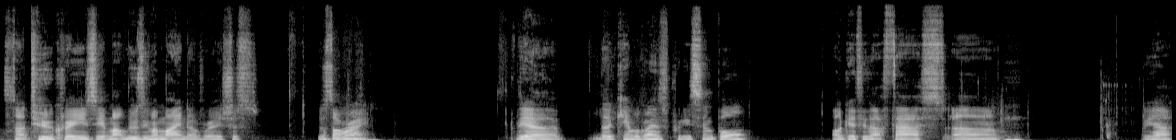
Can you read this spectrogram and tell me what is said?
It's not too crazy. I'm not losing my mind over it. It's just, just alright. Yeah, the camo grind is pretty simple. I'll get through that fast. Uh, yeah.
